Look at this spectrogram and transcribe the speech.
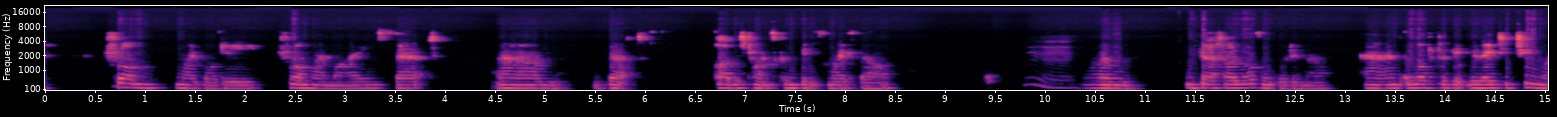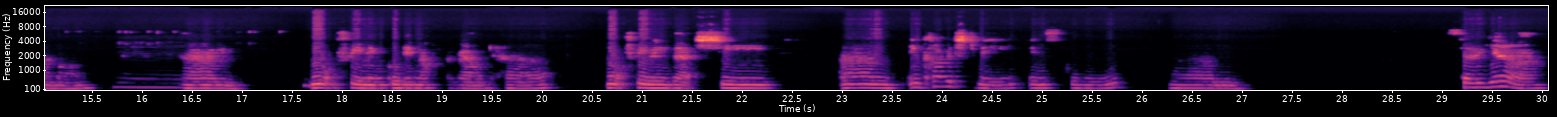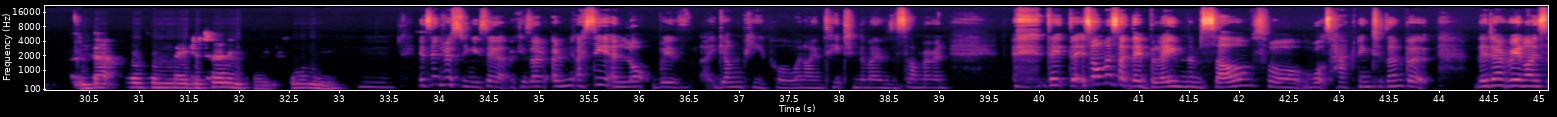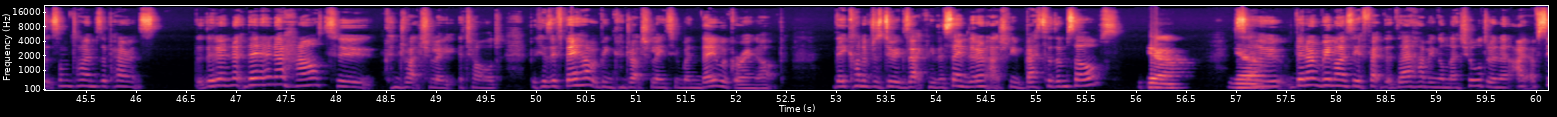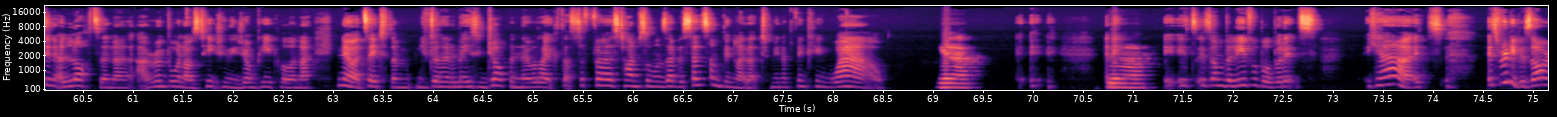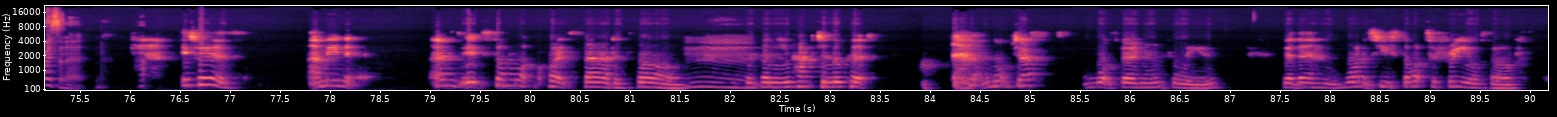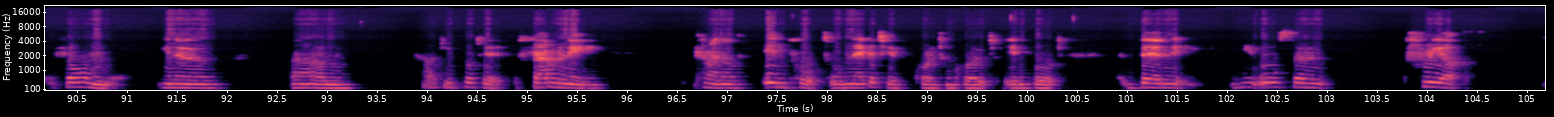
from my body, from my mindset, um, that I was trying to convince myself hmm. um, that I wasn't good enough. And a lot of it related to my mom. Hmm. Um, not feeling good enough around her, not feeling that she um, encouraged me in school. Um, so, yeah, that was a major turning point for me. Hmm. It's interesting you say that because I, I, I, see it a lot with young people when I'm teaching them over the summer, and they, they, it's almost like they blame themselves for what's happening to them, but they don't realize that sometimes the parents they don't know they don't know how to congratulate a child because if they haven't been congratulated when they were growing up, they kind of just do exactly the same. They don't actually better themselves. Yeah. Yeah. So they don't realize the effect that they're having on their children. And I, have seen it a lot. And I, I, remember when I was teaching these young people, and I, you know, I'd say to them, "You've done an amazing job," and they were like, "That's the first time someone's ever said something like that to me." And I'm thinking, "Wow." Yeah. It, yeah. It, it's it's unbelievable, but it's yeah, it's it's really bizarre, isn't it? It is. I mean, and it's somewhat quite sad as well. Mm. Because then you have to look at not just what's going on for you, but then once you start to free yourself from, you know, um, how do you put it, family kind of input or negative quote unquote input, then you also free up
